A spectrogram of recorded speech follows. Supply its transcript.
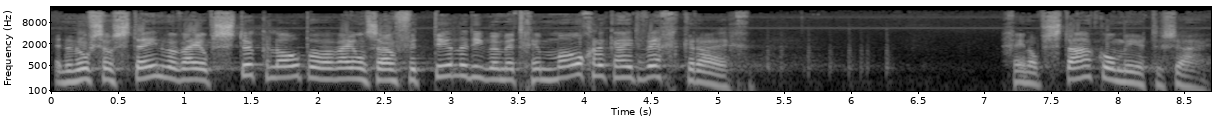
En dan hoeft zo'n steen waar wij op stuk lopen, waar wij ons aan vertillen, die we met geen mogelijkheid wegkrijgen. Geen obstakel meer te zijn.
